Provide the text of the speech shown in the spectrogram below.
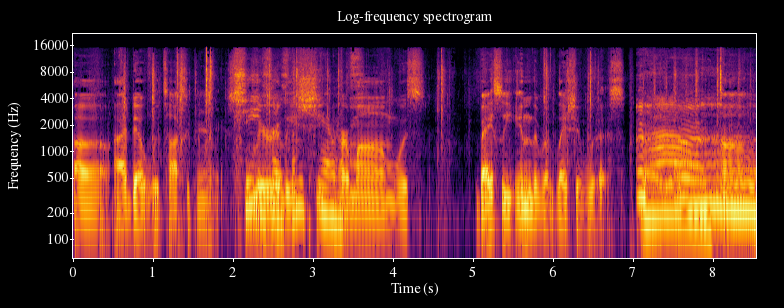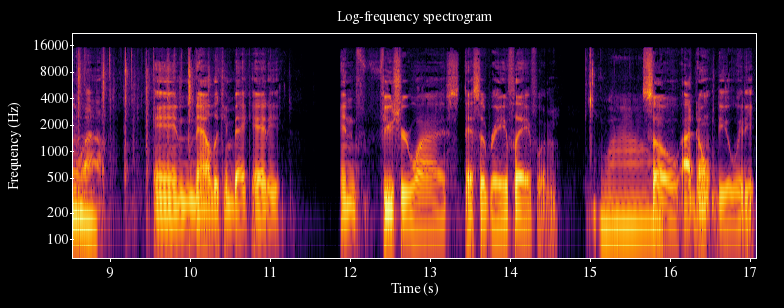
uh, I dealt with toxic parents. Jesus, Literally, them she, parents. her mom was basically in the relationship with us. Mm. Um, wow. And now looking back at it, and future wise, that's a red flag for me. Wow. So I don't deal with it.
